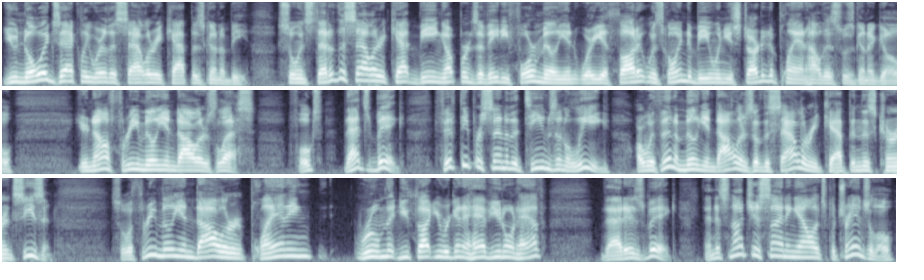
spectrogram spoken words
you know exactly where the salary cap is going to be. So instead of the salary cap being upwards of 84 million where you thought it was going to be when you started to plan how this was going to go, you're now 3 million dollars less. Folks, that's big. 50% of the teams in the league are within a million dollars of the salary cap in this current season. So a $3 million planning room that you thought you were going to have, you don't have. That is big. And it's not just signing Alex Pietrangelo.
